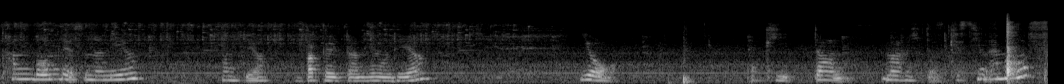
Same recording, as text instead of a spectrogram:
Tannenbaum, der ist in der Nähe und der wackelt dann hin und her. Jo, okay, dann mache ich das Kästchen einmal auf.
